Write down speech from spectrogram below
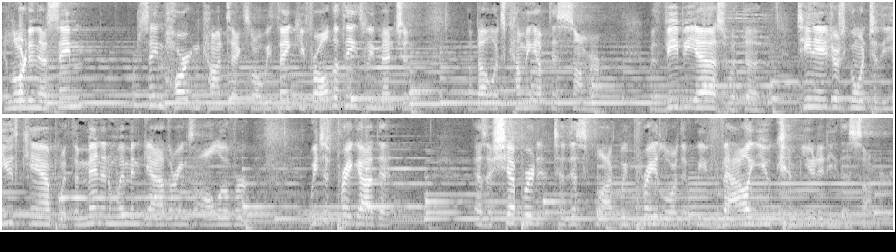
And Lord, in that same, same heart and context, Lord, we thank you for all the things we mentioned about what's coming up this summer with VBS, with the teenagers going to the youth camp, with the men and women gatherings all over. We just pray, God, that as a shepherd to this flock, we pray, Lord, that we value community this summer.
